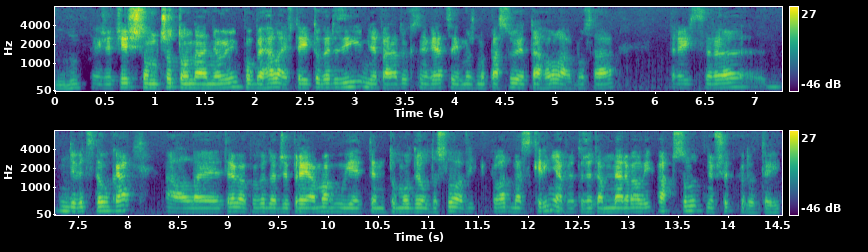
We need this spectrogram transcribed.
mm-hmm. takže tiež som čo to na ňoj pobehal aj v tejto verzii, mne paradoxne viacej možno pasuje tá hola alebo sa Tracer 900, ale treba povedať, že pre Yamahu je tento model doslova výkladná skriňa, pretože tam narvali absolútne všetko do tej,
